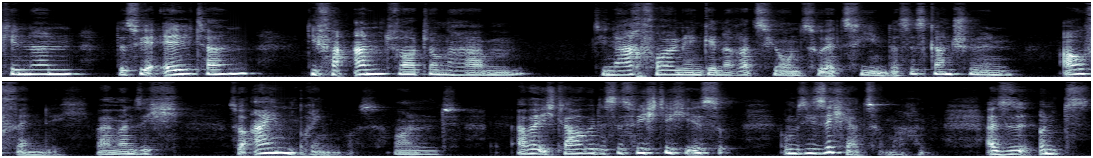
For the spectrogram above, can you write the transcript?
Kindern, dass wir Eltern die Verantwortung haben, die nachfolgenden Generationen zu erziehen. Das ist ganz schön aufwendig, weil man sich so einbringen muss. Und, aber ich glaube, dass es wichtig ist, um sie sicher zu machen. Also, und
